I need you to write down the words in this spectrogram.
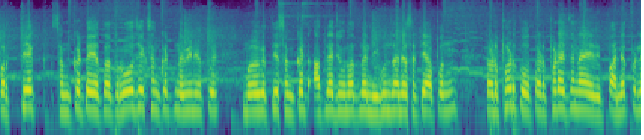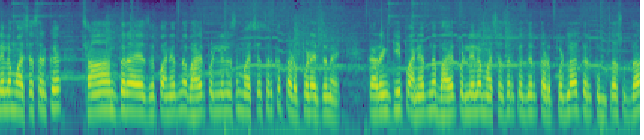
प्रत्येक संकट येतात रोज एक संकट नवीन येतो मग ते संकट आपल्या जीवनातनं निघून जाण्यासाठी आपण तडफडतो. तडफडायचं नाही पाण्यात पडलेल्या माशासारखं शांत राहायचं पाण्यातनं बाहेर पडलेलं माशासारखं तडफडायचं नाही. कारण की पाण्यातनं बाहेर पडलेल्या माशासारखं जर तडफडला तर तुमचासुद्धा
